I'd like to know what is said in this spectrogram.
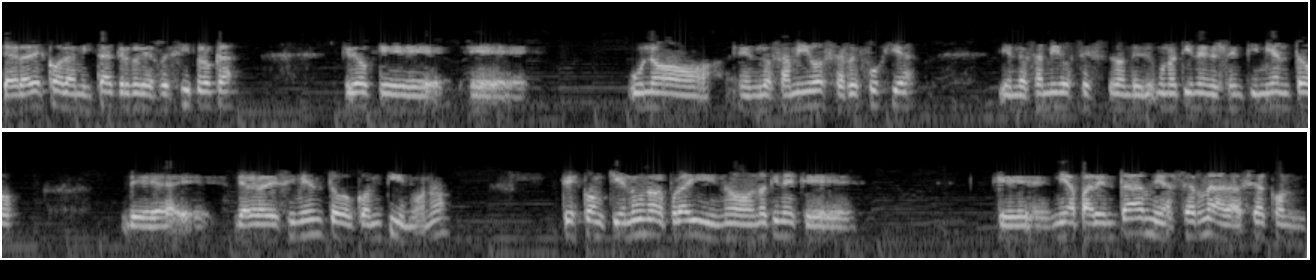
te agradezco la amistad, creo que es recíproca. Creo que eh, uno en los amigos se refugia y en los amigos es donde uno tiene el sentimiento de, de agradecimiento continuo, ¿no? Que es con quien uno por ahí no, no tiene que, que ni aparentar ni hacer nada, o sea, con,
